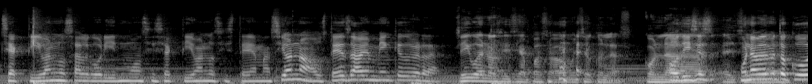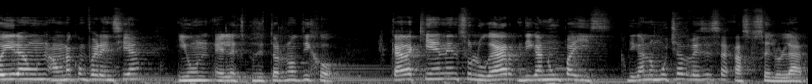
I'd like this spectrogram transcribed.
se activan los algoritmos y se activan los sistemas. ¿Sí o no? Ustedes saben bien que es verdad. Sí, bueno, sí, se ha pasado mucho con las. Con la, o dices, una vez me tocó ir a, un- a una conferencia y un, el expositor nos dijo, cada quien en su lugar, digan un país, díganlo muchas veces a, a su celular.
